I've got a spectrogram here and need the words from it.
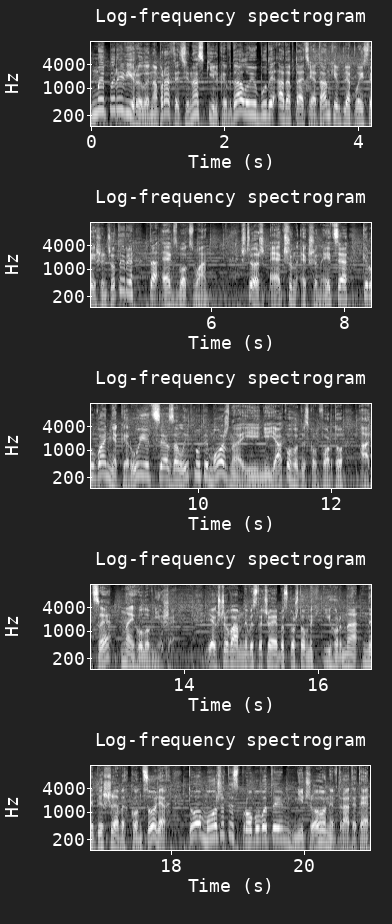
Ми перевірили на практиці, наскільки вдалою буде адаптація танків для PlayStation 4 та Xbox One. Що ж, екшен екшениться, керування керується, залипнути можна і ніякого дискомфорту. А це найголовніше. Якщо вам не вистачає безкоштовних ігор на недешевих консолях, то можете спробувати нічого не втратити.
